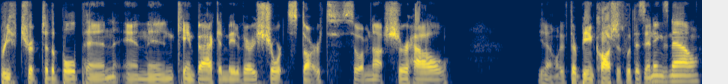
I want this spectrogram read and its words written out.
brief trip to the bullpen and then came back and made a very short start. So I'm not sure how, you know, if they're being cautious with his innings now.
